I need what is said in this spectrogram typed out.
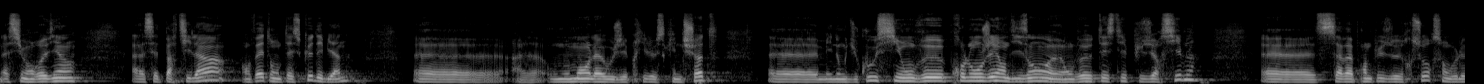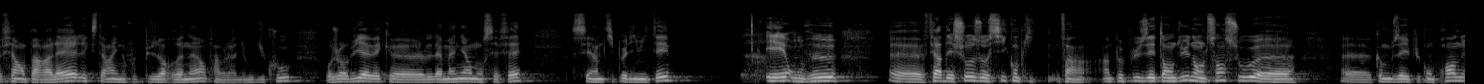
Là, si on revient à cette partie-là, en fait, on teste que Debian, au moment là où j'ai pris le screenshot. mais donc du coup, si on veut prolonger en disant on veut tester plusieurs cibles, euh, ça va prendre plus de ressources, on veut le faire en parallèle, etc. Il nous faut plusieurs runners. Enfin, voilà. Donc du coup, aujourd'hui, avec euh, la manière dont c'est fait, c'est un petit peu limité. Et on veut euh, faire des choses aussi enfin, un peu plus étendues dans le sens où, comme vous avez pu comprendre,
